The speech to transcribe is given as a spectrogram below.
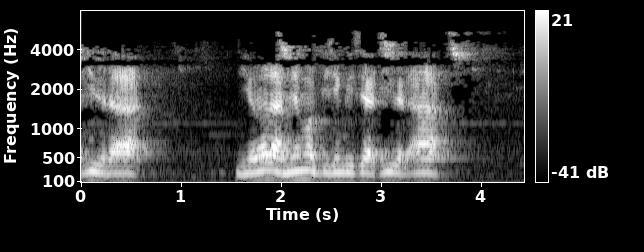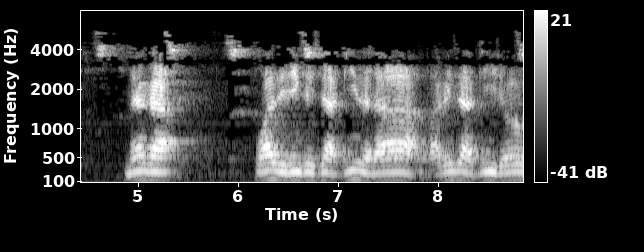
ပြီးသလားညောရမျက်မှောက်ပြီးခြင်းကိစ္စပြီးသလားမေက ဝါစီခြင်းကိစ္စပြီးသလားဘာကိစ္စပြီးတော့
